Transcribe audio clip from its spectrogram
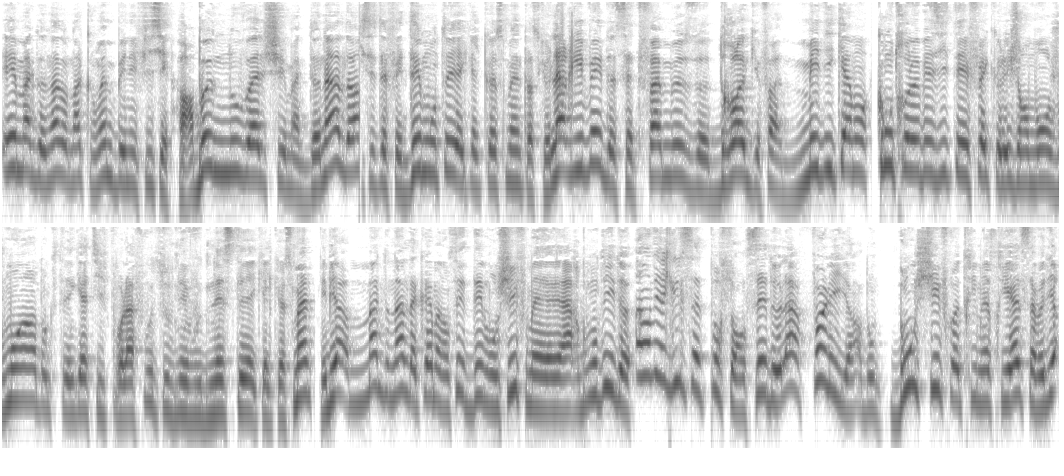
et McDonald's en a quand même bénéficié. Alors bonne nouvelle chez McDonald's hein, qui s'était fait démonter il y a quelques semaines parce que l'arrivée de cette fameuse drogue, enfin médicament contre l'obésité fait que les gens mangent moins, donc c'était négatif pour la food. Souvenez-vous de Nestlé il y a quelques semaines. Eh bien McDonald's a quand même annoncé des bons chiffres, mais a rebondi de 1,7%. C'est de la folie. Hein. Donc bon chiffre trimestriel, ça veut dire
